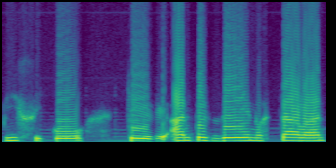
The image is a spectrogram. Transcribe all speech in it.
físicos que antes de no estaban,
